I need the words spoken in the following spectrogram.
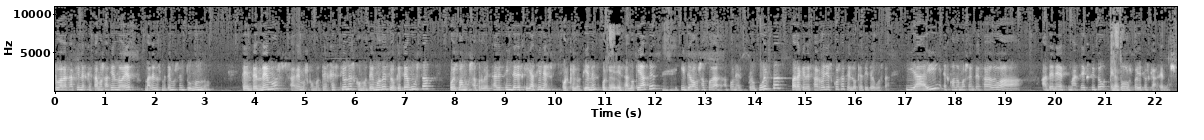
todas las acciones que estamos haciendo es, vale, nos metemos en tu mundo, te entendemos, sabemos cómo te gestionas, cómo te mueves, lo que te gusta, pues vamos a aprovechar este interés que ya tienes, porque lo tienes, porque es a lo que haces, y te vamos a, a, poner propuestas para que desarrolles cosas en lo que a ti te gusta. Y ahí es cuando hemos empezado a, a tener más éxito en todos los proyectos que hacemos.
